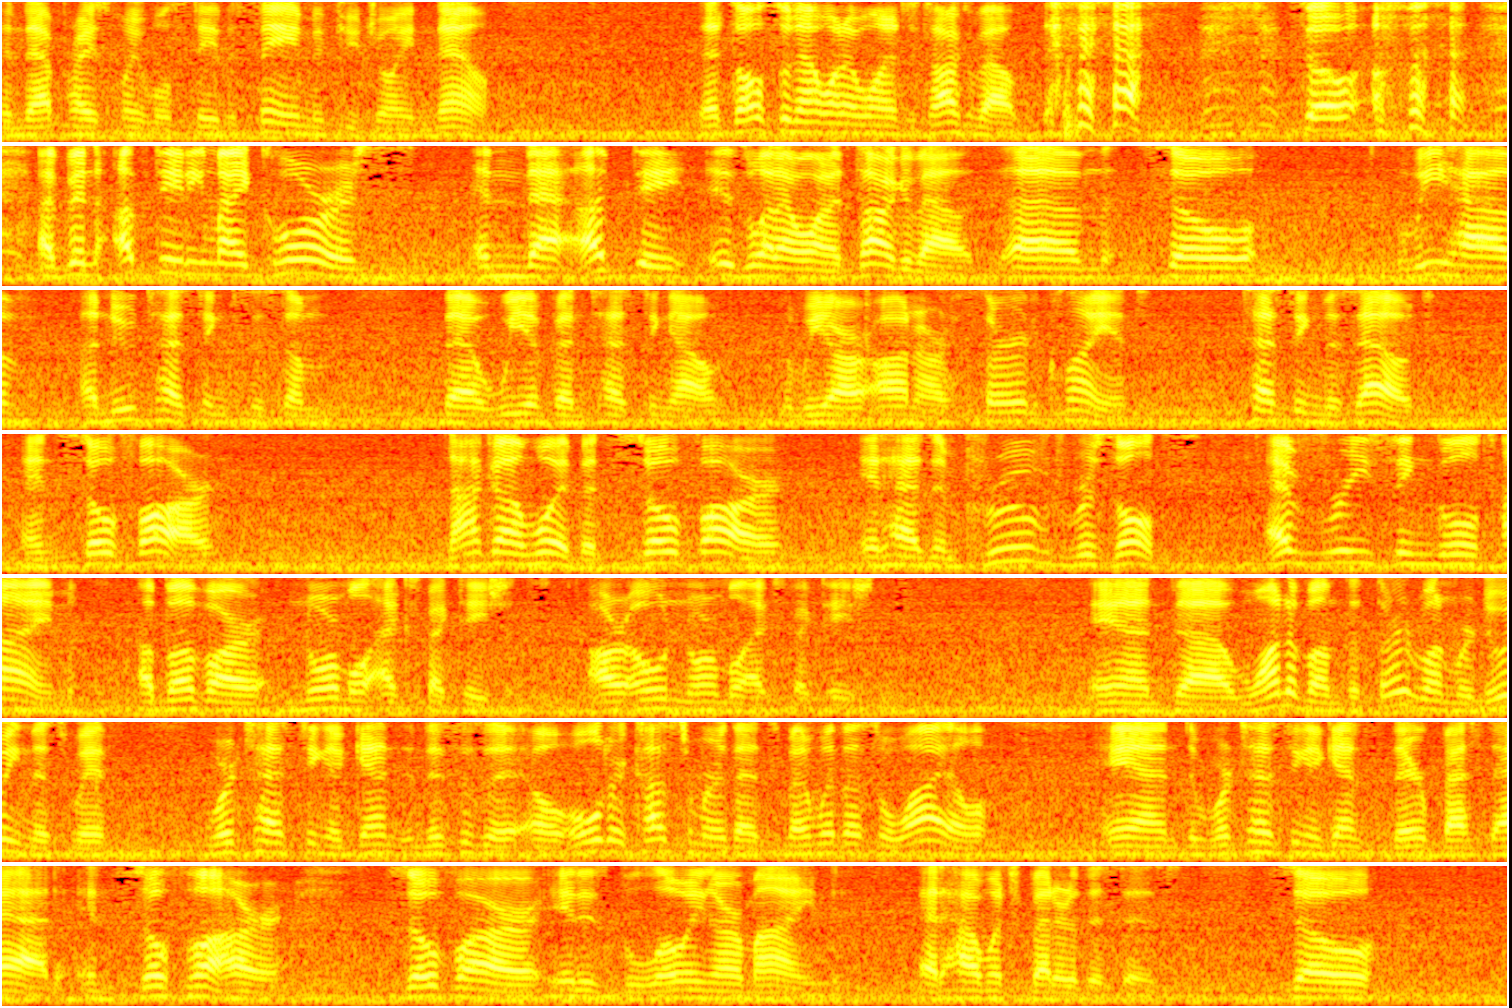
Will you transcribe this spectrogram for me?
and that price point will stay the same if you join now. That's also not what I wanted to talk about. So I've been updating my course, and that update is what I want to talk about. Um, so we have a new testing system that we have been testing out. We are on our third client testing this out, and so far, knock on wood, but so far it has improved results every single time above our normal expectations, our own normal expectations. And uh, one of them, the third one we're doing this with, we're testing again. This is an older customer that's been with us a while, and we're testing against their best ad. And so far, so far, it is blowing our mind at how much better this is. So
